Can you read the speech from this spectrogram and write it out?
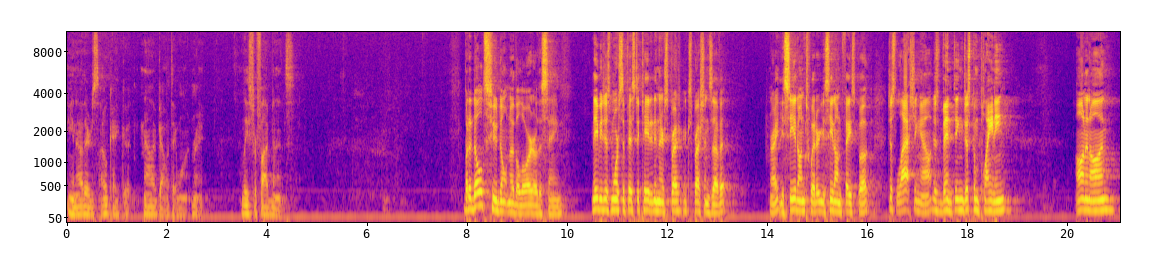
You know, they're just, okay, good. Now they've got what they want, right? At least for five minutes. But adults who don't know the Lord are the same. Maybe just more sophisticated in their expressions of it, right? You see it on Twitter, you see it on Facebook, just lashing out, just venting, just complaining, on and on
